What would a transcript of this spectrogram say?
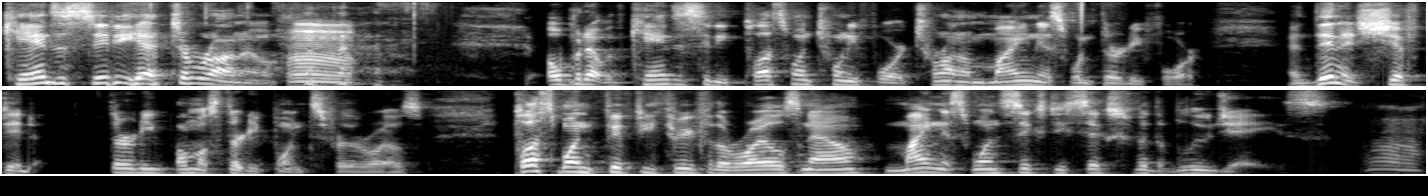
Kansas City at Toronto. Mm. Opened up with Kansas City plus 124, Toronto minus 134, and then it shifted 30, almost 30 points for the Royals. Plus 153 for the Royals now, minus 166 for the Blue Jays. Mm.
